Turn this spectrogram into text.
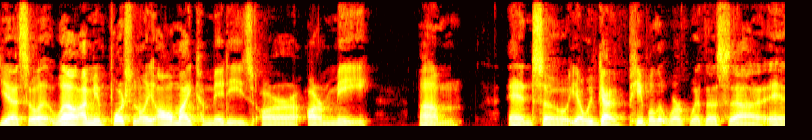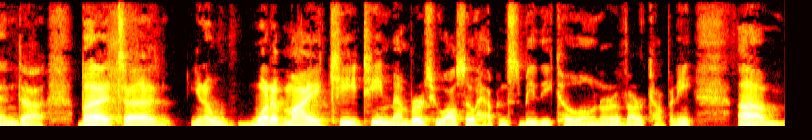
Yeah. So, uh, well, I mean, fortunately, all my committees are are me, um, and so yeah, we've got people that work with us, uh, and uh, but uh, you know, one of my key team members, who also happens to be the co-owner of our company, um,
